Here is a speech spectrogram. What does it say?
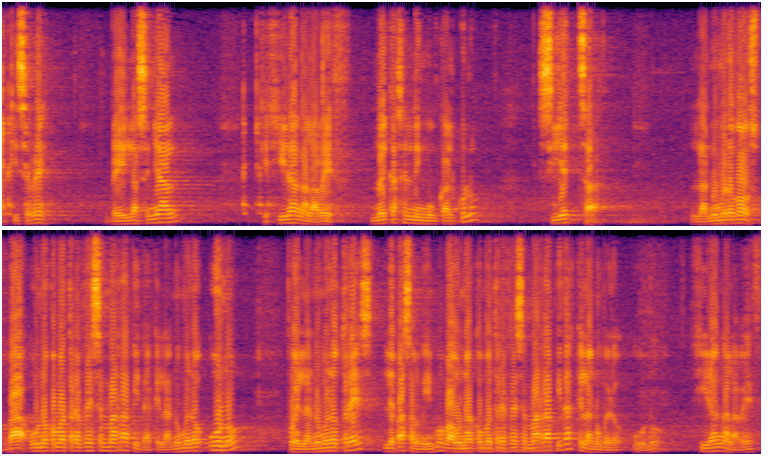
Aquí se ve, veis la señal que giran a la vez. No hay que hacer ningún cálculo. Si esta, la número 2, va 1,3 veces más rápida que la número 1, pues la número 3 le pasa lo mismo, va 1,3 veces más rápida que la número 1. Giran a la vez.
